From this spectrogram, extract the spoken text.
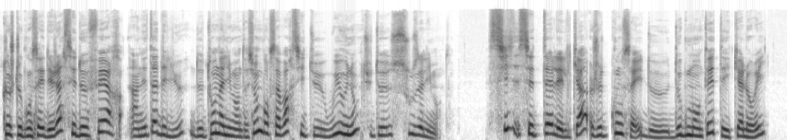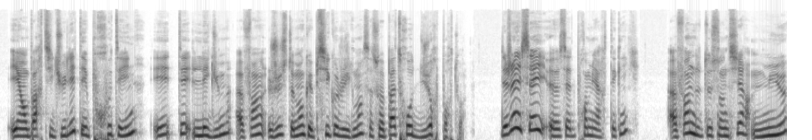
que je te conseille déjà, c'est de faire un état des lieux de ton alimentation pour savoir si tu, oui ou non, tu te sous-alimentes. Si c'est tel est le cas, je te conseille d'augmenter tes calories et en particulier tes protéines et tes légumes afin justement que psychologiquement ça soit pas trop dur pour toi. Déjà essaye euh, cette première technique afin de te sentir mieux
